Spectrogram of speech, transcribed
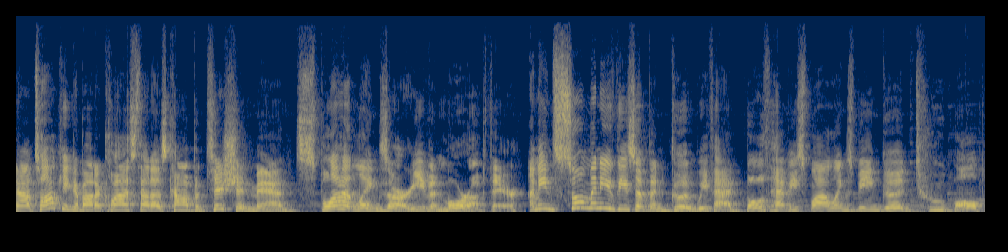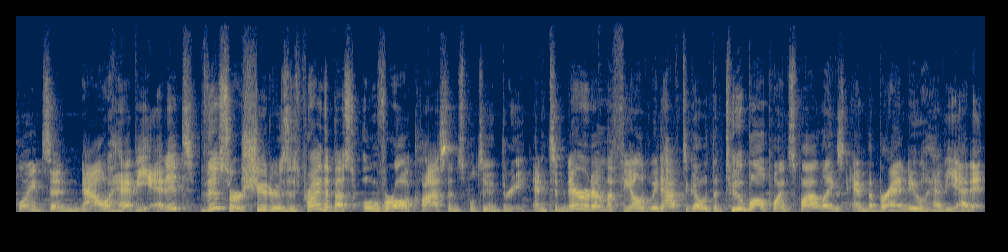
Now, talking about a class that has competition, man, Splatlings are even more up there. I mean, so many of these have been good. We've had both heavy Splatlings being good, two ballpoints, and now heavy edit? This or shooters is probably the best overall class in Splatoon 3. And to narrow down the field, we'd have to go with the two ballpoint Splatlings and the brand new heavy edit.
